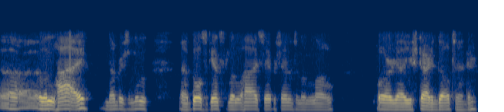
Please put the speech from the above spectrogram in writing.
uh, a little high. Numbers a little uh, goals against a little high, save percentage a little low for uh, your starting goaltender.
